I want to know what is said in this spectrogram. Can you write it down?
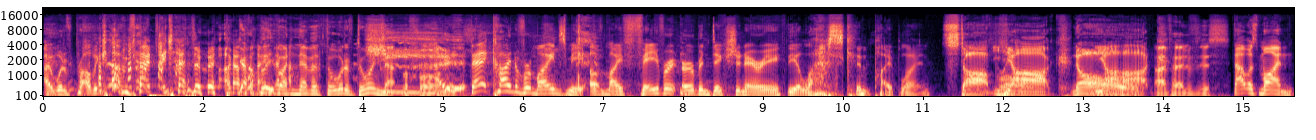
I would have probably gotten back together with them. I can't believe. I never thought of doing that before. That kind of reminds me of my favorite urban dictionary, the Alaskan pipeline. Stop. Bro. Yuck. No. Yuck. I've heard of this. That was mine.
